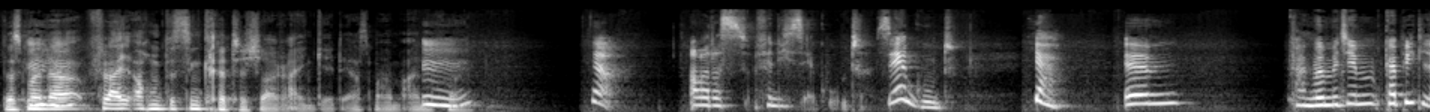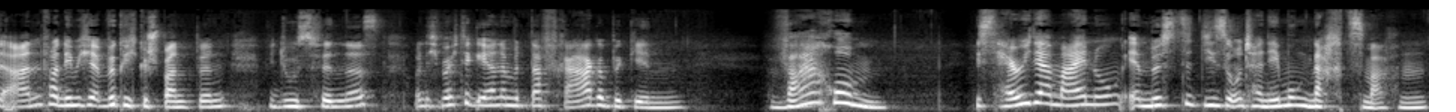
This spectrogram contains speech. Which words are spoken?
dass man Mhm. da vielleicht auch ein bisschen kritischer reingeht erstmal am Anfang. Ja, aber das finde ich sehr gut. Sehr gut. Ja, ähm, fangen wir mit dem Kapitel an, von dem ich ja wirklich gespannt bin, wie du es findest. Und ich möchte gerne mit einer Frage beginnen. Warum ist Harry der Meinung, er müsste diese Unternehmung nachts machen?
